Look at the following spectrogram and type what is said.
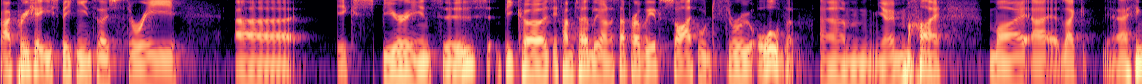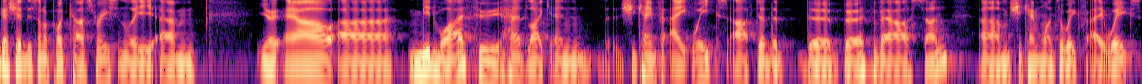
I appreciate you speaking into those three uh, experiences because if I'm totally honest, I probably have cycled through all of them. Um, you know, my my uh, like I think I shared this on a podcast recently. Um, you know, our uh, midwife who had like, and she came for eight weeks after the the birth of our son. Um, she came once a week for eight weeks,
